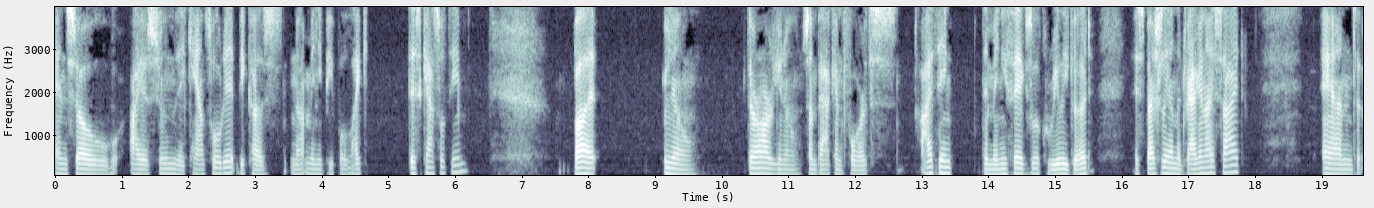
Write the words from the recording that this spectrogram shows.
And so I assume they canceled it because not many people liked this castle theme. But, you know, there are, you know, some back and forths. I think the minifigs look really good, especially on the Dragon Knight side. And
